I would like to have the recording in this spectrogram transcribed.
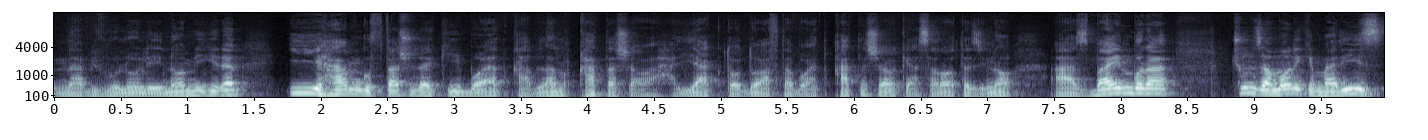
نبیولول اینا می‌گیرن ای هم گفته شده که باید قبلا قطع شود. یک تا دو هفته باید قطع شود که اثرات از اینا از بین بره. چون زمانی که مریض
